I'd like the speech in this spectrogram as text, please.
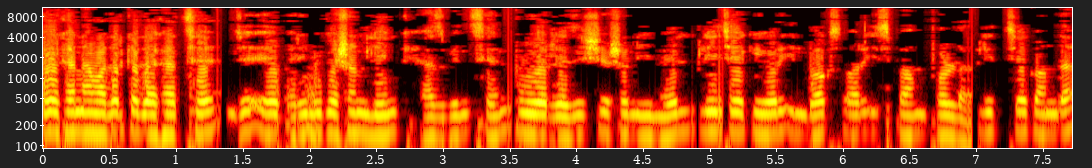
তো এখানে আমাদেরকে দেখাচ্ছে যে a verification link has been send to your registration email please check your inbox or spam folder please check on the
